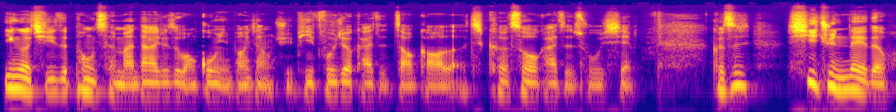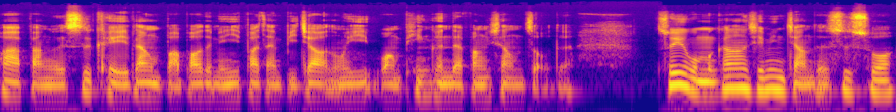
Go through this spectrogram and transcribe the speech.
婴儿期一直碰尘螨，大概就是往过敏方向去，皮肤就开始糟糕了，咳嗽开始出现。可是细菌类的话，反而是可以让宝宝的免疫发展比较容易往平衡的方向走的。所以我们刚刚前面讲的是说，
